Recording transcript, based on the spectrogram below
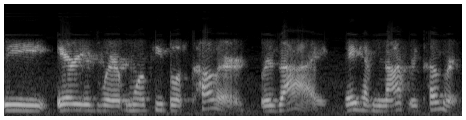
the areas where more people of color reside, they have not recovered.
